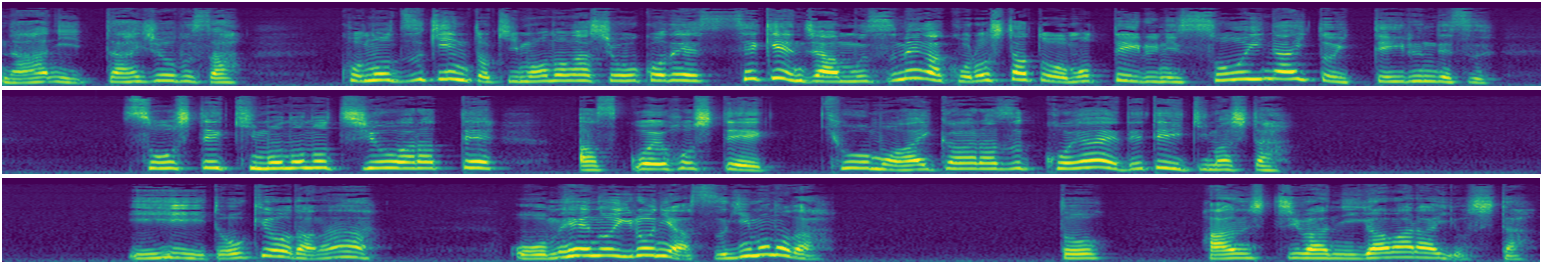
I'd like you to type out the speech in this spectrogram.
何、大丈夫さ。この頭巾と着物が証拠で世間じゃ娘が殺したと思っているにそういないと言っているんです。そうして着物の血を洗って、あそこへ干して、今日も相変わらず小屋へ出て行きました。いい度胸だな。おめえの色には過ぎ物だ。と、半七は苦笑いをした。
